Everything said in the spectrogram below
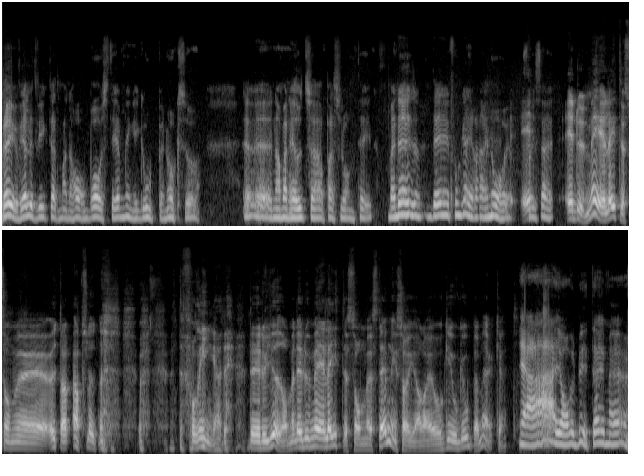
det är ju väldigt viktigt att man har en bra stämning i gruppen också. Eh, när man är ute så här pass lång tid. Men det, det fungerar i Norge. Är, är du med lite som, utan absolut inte förringa det, det du gör. Men är du med lite som stämningshöjare och god gubbe med Kent? Ja, jag har väl blivit det med,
